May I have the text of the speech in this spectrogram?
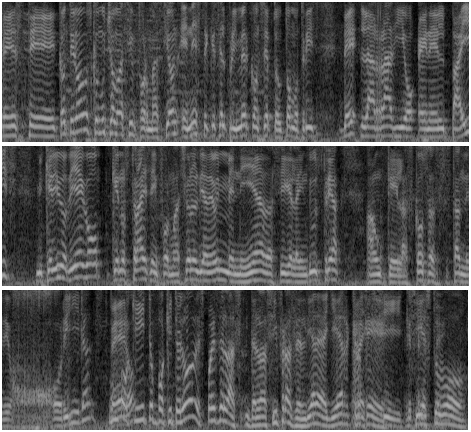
este, continuamos con mucho más información en este que es el primer concepto automotriz de la radio en el país. Mi querido Diego, ¿qué nos traes de información el día de hoy? Meneada sigue la industria, aunque las cosas están medio joridas, pero... Un poquito, un poquito. Y luego después de las de las cifras del día de ayer, creo Ay, que sí, estuvo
